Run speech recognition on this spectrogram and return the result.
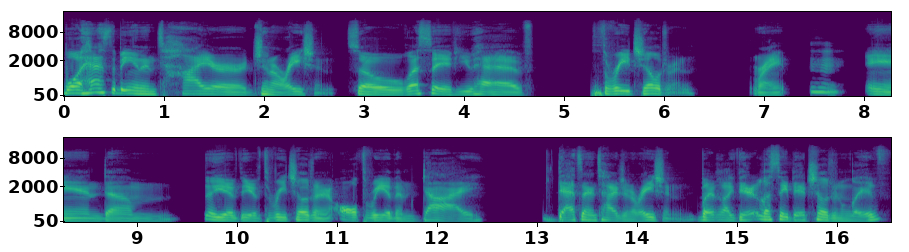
Well, it has to be an entire generation. So let's say if you have three children, right? Mm-hmm. And um, you have you have three children and all three of them die, that's an entire generation. But like, let's say their children live,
